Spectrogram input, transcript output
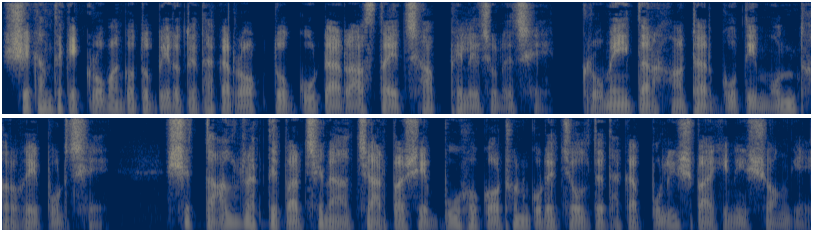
সেখান থেকে ক্রমাগত বেরোতে থাকা রক্ত গোটা রাস্তায় ছাপ ফেলে চলেছে। ক্রমেই তার হাঁটার গতি মন্থর হয়ে পড়ছে। সে তাল রাখতে পারছে না, চারপাশে বুহ গঠন করে চলতে থাকা পুলিশ বাহিনীর সঙ্গে।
